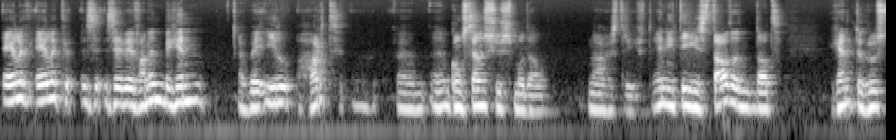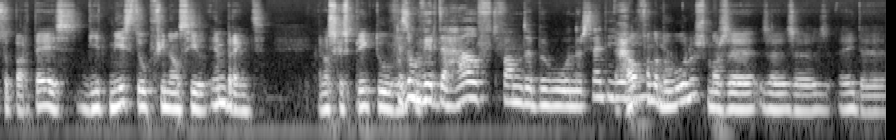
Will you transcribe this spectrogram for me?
eigenlijk, eigenlijk zijn wij van in het begin wij heel hard um, een consensusmodel nagestreefd. En niet tegenstaande dat Gent de grootste partij is, die het meeste ook financieel inbrengt. En als je spreekt over... Het is ongeveer de helft van de bewoners. Hè, die de helft van de bewoners, maar ze, ze, ze, de,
